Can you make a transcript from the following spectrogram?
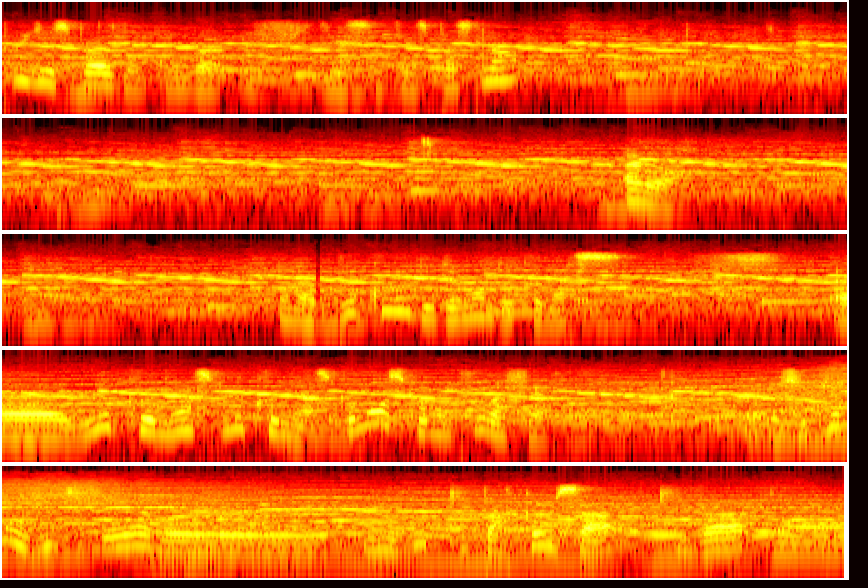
plus d'espace, donc on va vider cet espace-là. Alors, on a beaucoup de demandes de commerce. Euh, le commerce, le commerce, comment est-ce que l'on pourrait faire? Euh, J'ai bien envie de faire euh, une route qui part comme ça, qui va dans,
